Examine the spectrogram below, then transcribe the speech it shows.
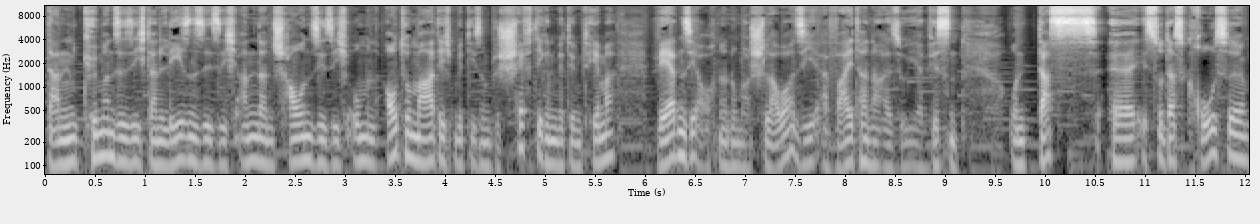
dann kümmern Sie sich, dann lesen Sie sich an, dann schauen Sie sich um und automatisch mit diesem Beschäftigen mit dem Thema werden Sie auch eine Nummer schlauer. Sie erweitern also Ihr Wissen. Und das äh, ist so das große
